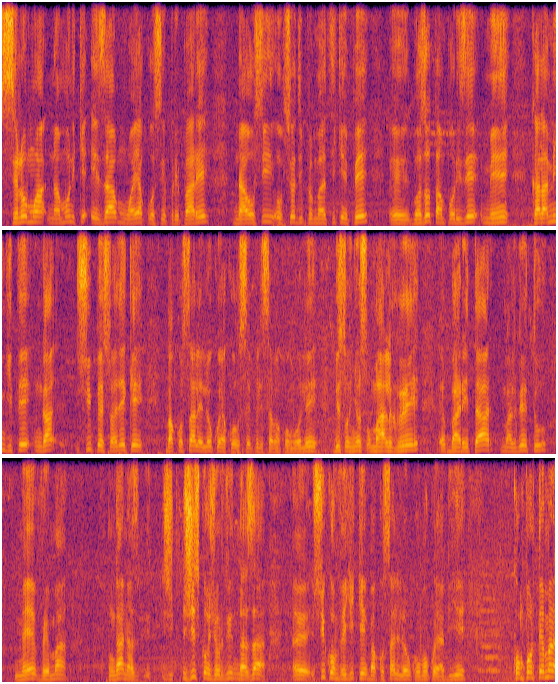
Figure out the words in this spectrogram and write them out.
Selon moi, na moni que eza moyen ko se préparer na aussi option diplomatique et peu euh, bozo temporiser mais kala mingi te nga je suis persuadé que bakosala eloko ya kosepelisa bakongolais biso nyonso malgré euh, baretard malgré tout mais vraiment nga jusqu'à aujourd'hui naza euh, je suis convaincu que bakosala eloko moko ya biye comportement,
